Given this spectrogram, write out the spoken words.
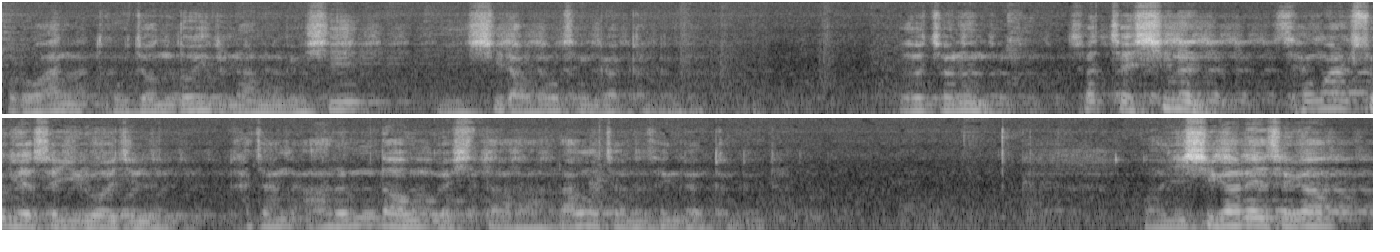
그러한 도전도 일어나는 것이 이 시라고 생각합니다. 그래서 저는 첫째 시는 생활 속에서 이루어지는 가장 아름다운 것이다 라고 저는 생각합니다. 어, 이 시간에 제가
